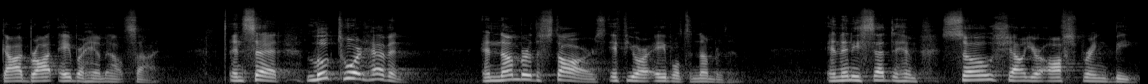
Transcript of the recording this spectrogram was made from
God brought Abraham outside, and said, Look toward heaven and number the stars, if you are able to number them. And then he said to him, So shall your offspring be.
